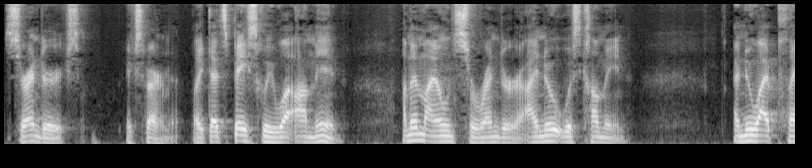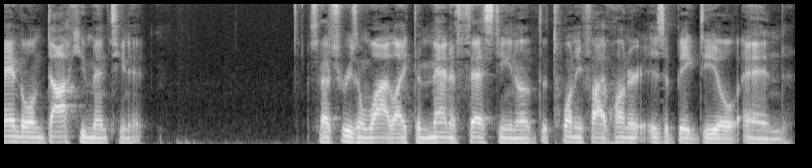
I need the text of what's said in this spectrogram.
surrender ex- experiment. Like that's basically what I'm in. I'm in my own surrender. I knew it was coming. I knew I planned on documenting it. So that's the reason why like the manifesting of the 2500 is a big deal and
